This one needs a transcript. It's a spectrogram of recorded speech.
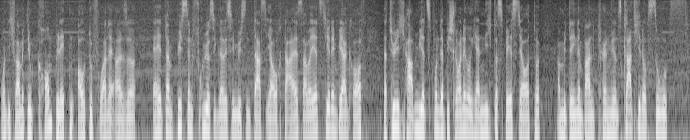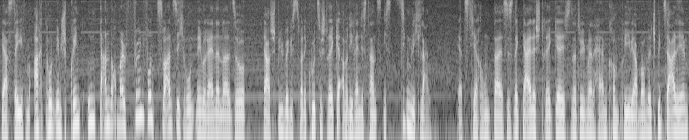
Und ich war mit dem kompletten Auto vorne, also er hätte ein bisschen früher signalisieren müssen, dass er auch da ist. Aber jetzt hier den Berg rauf. Natürlich haben wir jetzt von der Beschleunigung her nicht das beste Auto, aber mit der Innenbahn können wir uns gerade hier noch so ja, safen. 8 Runden im Sprint und dann nochmal 25 Runden im Rennen. Also, ja, Spielberg ist zwar eine kurze Strecke, aber die Renndistanz ist ziemlich lang. Jetzt hier runter. Es ist eine geile Strecke. Es ist natürlich mein Heim Grand Prix. Wir haben auch einen Spezialhelm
